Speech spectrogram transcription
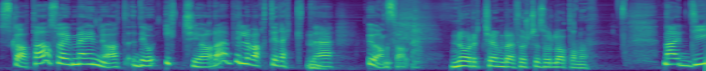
skal tas. Og jeg mener jo at det å ikke gjøre det ville vært direkte mm. uansvarlig. Når kommer de første soldatene? Nei, de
